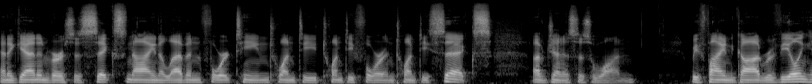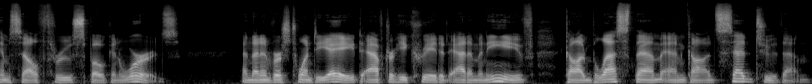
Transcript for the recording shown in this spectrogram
And again in verses 6, 9, 11, 14, 20, 24, and 26 of Genesis 1, we find God revealing himself through spoken words. And then in verse 28, after he created Adam and Eve, God blessed them and God said to them.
